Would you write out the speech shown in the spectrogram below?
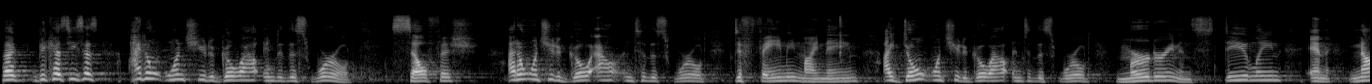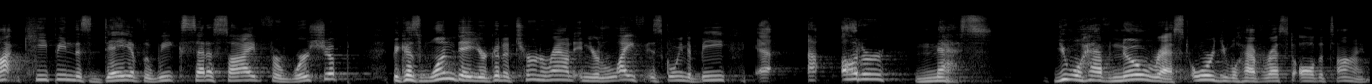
But because He says, I don't want you to go out into this world selfish I don't want you to go out into this world defaming my name. I don't want you to go out into this world murdering and stealing and not keeping this day of the week set aside for worship. Because one day you're going to turn around and your life is going to be an utter mess. You will have no rest, or you will have rest all the time.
